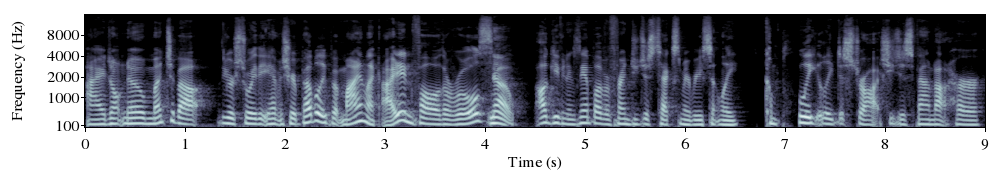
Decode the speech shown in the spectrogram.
I don't know much about your story that you haven't shared publicly, but mine, like I didn't follow the rules. No. I'll give you an example of a friend who just texted me recently, completely distraught. She just found out her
